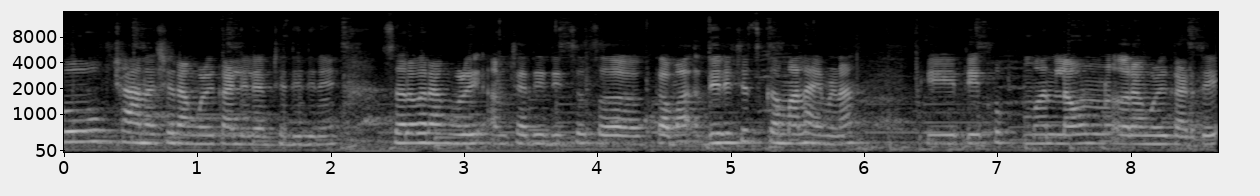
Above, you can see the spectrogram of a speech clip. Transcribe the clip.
खूप छान अशी रांगोळी काढलेली आहे आमच्या दीदीने. सर्व रांगोळी आमच्या दीदीचंच कमा कमाल दीदीचीच कमाल आहे म्हणा की ती खूप मन लावून रांगोळी काढते.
